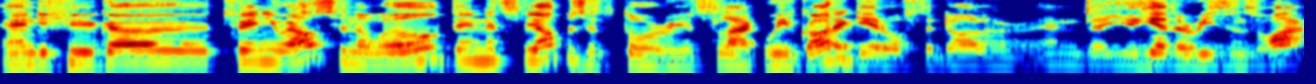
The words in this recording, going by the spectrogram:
And if you go to anywhere else in the world, then it's the opposite story. It's like, we've got to get off the dollar. And uh, you hear the reasons why.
